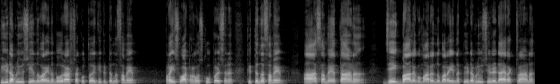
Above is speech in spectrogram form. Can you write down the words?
പി ഡബ്ല്യു സി എന്ന് പറയുന്ന ബഹുരാഷ്ട്ര കുത്തകയ്ക്ക് കിട്ടുന്ന സമയം പ്രൈസ് വാട്ടർ ഹൗസ് കൂപ്പേഴ്സിന് കിട്ടുന്ന സമയം ആ സമയത്താണ് ജെയ്ക് ബാലകുമാർ എന്ന് പറയുന്ന പി ഡബ്ല്യു സിയുടെ ഡയറക്ടറാണ്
